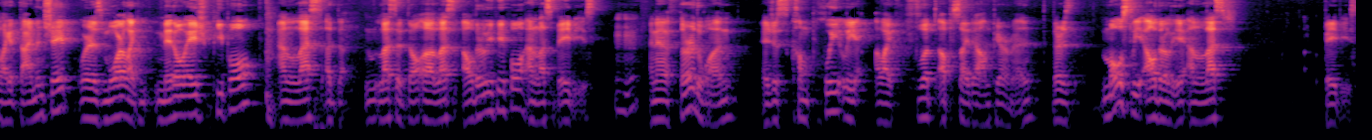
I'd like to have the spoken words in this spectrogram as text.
like a diamond shape, whereas more like middle-aged people and less ad- less adult uh, less elderly people and less babies. Mm-hmm. And then the third one is just completely uh, like flipped upside down pyramid. There's mostly elderly and less babies.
